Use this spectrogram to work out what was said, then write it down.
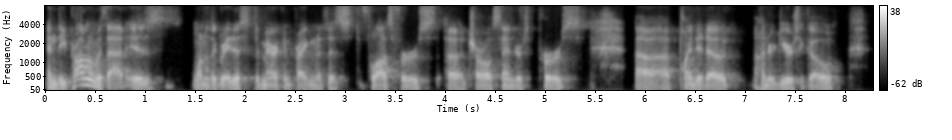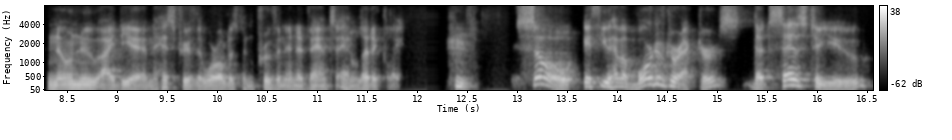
And the problem with that is one of the greatest American pragmatist philosophers, uh, Charles Sanders Peirce, uh, pointed out 100 years ago no new idea in the history of the world has been proven in advance analytically. Hmm. So if you have a board of directors that says to you,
